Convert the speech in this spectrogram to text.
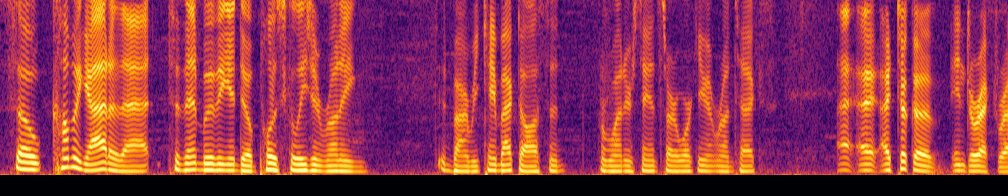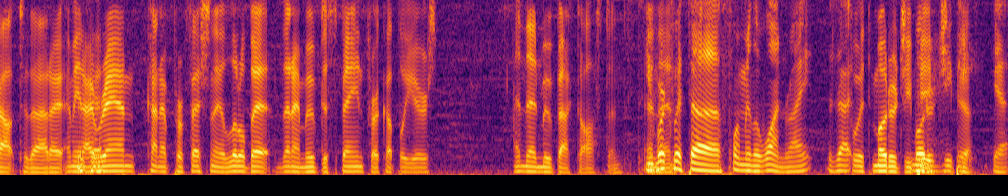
So coming out of that to then moving into a post collegiate running environment, came back to Austin, from what I understand, started working at Runtex. I, I, I took a indirect route to that. I, I mean, I ran kind of professionally a little bit. Then I moved to Spain for a couple of years, and then moved back to Austin. You And worked with uh, Formula One, right? Is that with MotoGP. MotoGP? Yeah. yeah.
